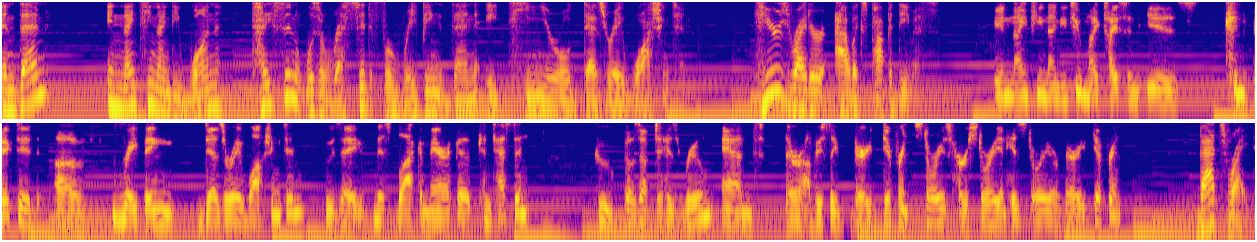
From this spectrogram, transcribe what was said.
And then, in 1991, Tyson was arrested for raping then 18 year old Desiree Washington. Here's writer Alex Pappademas. In 1992, Mike Tyson is convicted of raping Desiree Washington, who's a Miss Black America contestant who goes up to his room. And there are obviously very different stories. Her story and his story are very different. That's right.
